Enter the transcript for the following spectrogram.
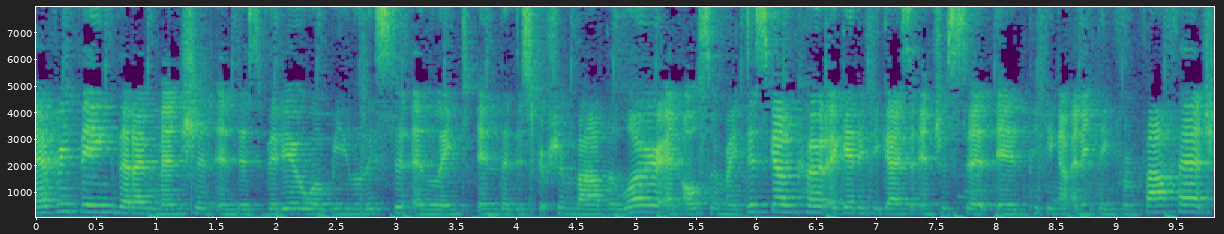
Everything that I mentioned in this video will be listed and linked in the description bar below and also my discount code again if you guys are interested in picking up anything from Farfetch.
